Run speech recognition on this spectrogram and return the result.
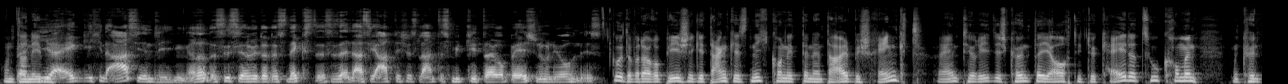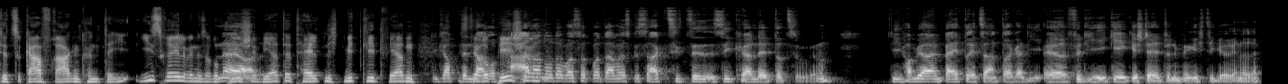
und dann eben. Die ja eigentlich in Asien liegen, oder? Das ist ja wieder das nächste. Es ist ein asiatisches Land, das Mitglied der Europäischen Union ist. Gut, aber der europäische Gedanke ist nicht kontinental beschränkt. Rein theoretisch könnte ja auch die Türkei dazukommen. Man könnte jetzt sogar fragen, könnte Israel, wenn es europäische naja, Werte teilt, nicht Mitglied werden? Ich glaube, den Marokkanern oder was hat man damals gesagt, sie, sie gehören nicht dazu. Oder? Die haben ja einen Beitrittsantrag die, äh, für die EG gestellt, wenn ich mich richtig erinnere.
